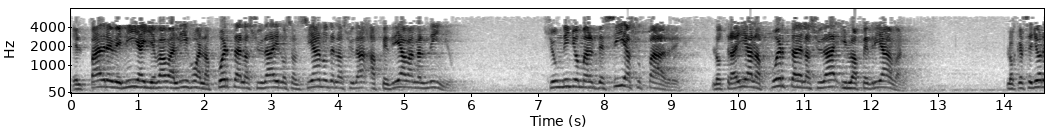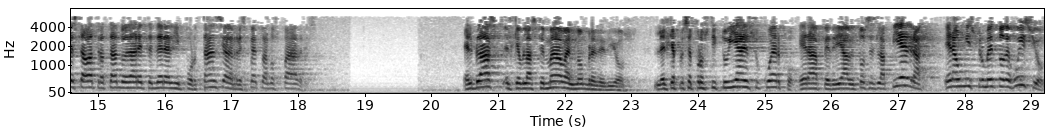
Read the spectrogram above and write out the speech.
el padre venía y llevaba al hijo a la puerta de la ciudad y los ancianos de la ciudad apedreaban al niño. Si un niño maldecía a su padre, lo traía a la puerta de la ciudad y lo apedreaban. Lo que el Señor estaba tratando de dar a entender era la importancia del respeto a los padres. El, el que blasfemaba el nombre de Dios, el que se prostituía en su cuerpo, era apedreado. Entonces la piedra era un instrumento de juicio.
